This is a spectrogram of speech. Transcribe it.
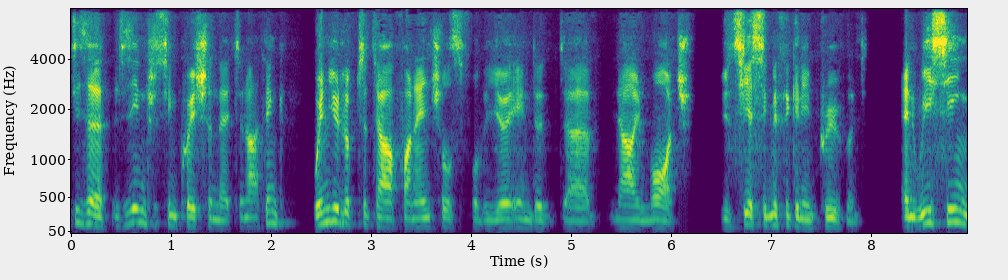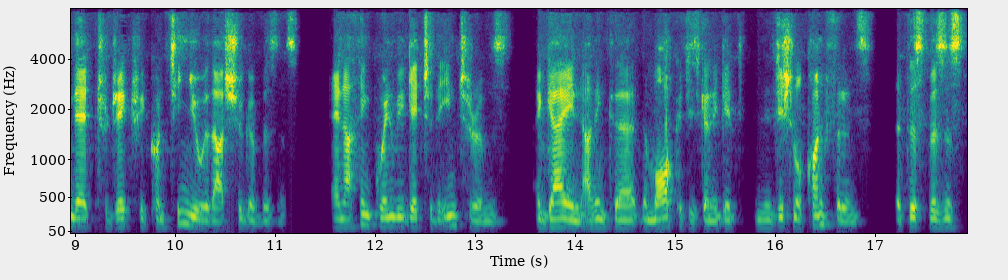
It is a it is an interesting question that, and I think when you looked at our financials for the year ended uh, now in March, you'd see a significant improvement, and we're seeing that trajectory continue with our sugar business. And I think when we get to the interims, again, I think the, the market is going to get an additional confidence that this business,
